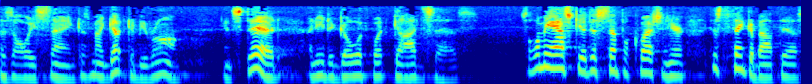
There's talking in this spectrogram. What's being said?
is always saying, because my gut could be wrong. Instead, I need to go with what God says. So let me ask you this simple question here. Just think about this.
